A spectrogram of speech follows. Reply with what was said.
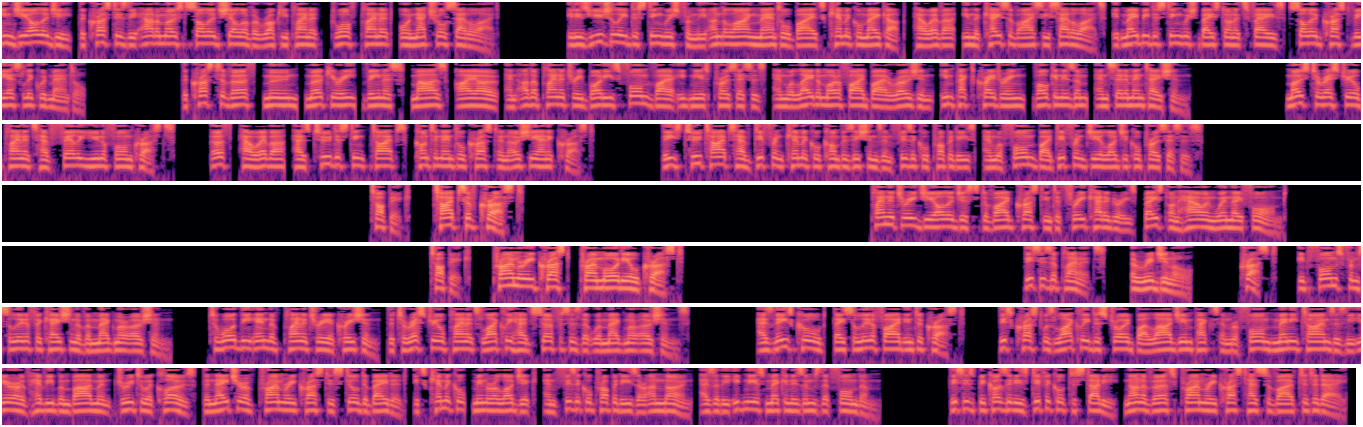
In geology, the crust is the outermost solid shell of a rocky planet, dwarf planet, or natural satellite. It is usually distinguished from the underlying mantle by its chemical makeup, however, in the case of icy satellites, it may be distinguished based on its phase solid crust vs liquid mantle. The crusts of Earth, Moon, Mercury, Venus, Mars, Io, and other planetary bodies formed via igneous processes, and were later modified by erosion, impact cratering, volcanism, and sedimentation. Most terrestrial planets have fairly uniform crusts. Earth, however, has two distinct types, continental crust and oceanic crust. These two types have different chemical compositions and physical properties, and were formed by different geological processes. Types of crust Planetary geologists divide crust into three categories, based on how and when they formed. Primary crust, primordial crust This is a planet's original crust. It forms from solidification of a magma ocean. Toward the end of planetary accretion, the terrestrial planets likely had surfaces that were magma oceans. As these cooled, they solidified into crust. This crust was likely destroyed by large impacts and reformed many times as the era of heavy bombardment drew to a close. The nature of primary crust is still debated, its chemical, mineralogic, and physical properties are unknown, as are the igneous mechanisms that form them. This is because it is difficult to study, none of Earth's primary crust has survived to today.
